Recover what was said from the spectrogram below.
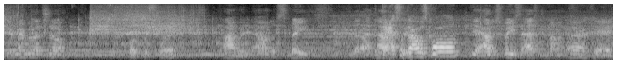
Do you remember that show? Flip the switch? I'm in outer space. The, outer That's space- what that was called? Yeah, outer space astronaut. Okay.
